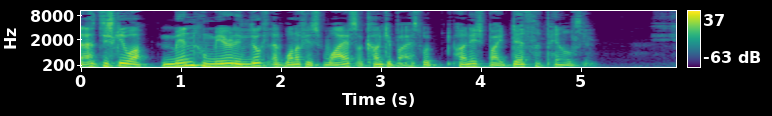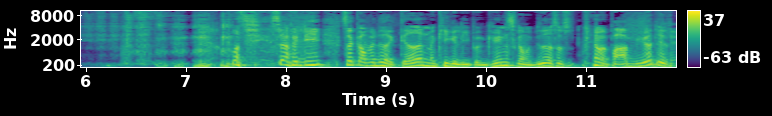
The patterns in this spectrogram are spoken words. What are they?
Der, de skriver, men who merely looked at one of his wives or concubines were punished by death penalty. Så, er vi lige, så går man ned ad gaden, man kigger lige på en kvinde, så går man videre, så bliver man bare myrdet.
